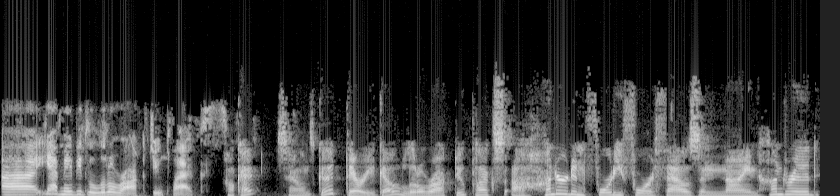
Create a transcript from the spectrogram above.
Uh, yeah, maybe the Little Rock duplex. Okay, sounds good. There you go. Little Rock duplex, 144,900.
